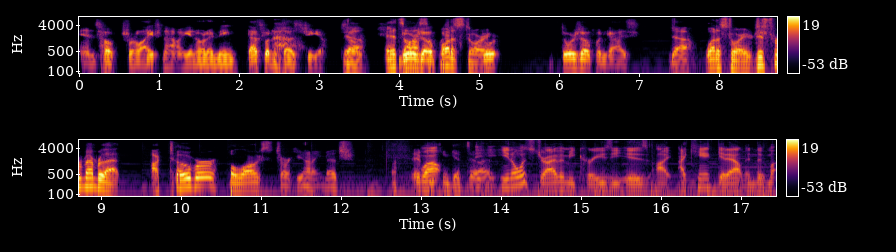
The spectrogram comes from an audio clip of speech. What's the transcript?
and is hooked for life now. You know what I mean? That's what it does to you. So yeah, it's doors awesome. open. What a story. Door, doors open, guys. Yeah, what a story. Just remember that October belongs to turkey hunting, Mitch. if well, you can get to it. You know what's driving me crazy is I, I can't get out and the,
